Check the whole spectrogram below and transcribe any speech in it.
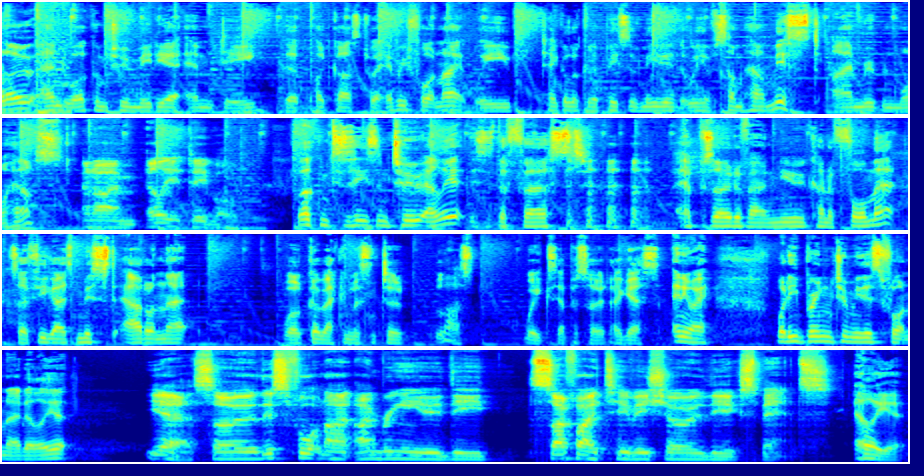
Hello and welcome to Media MD, the podcast where every fortnight we take a look at a piece of media that we have somehow missed. I'm Reuben Morehouse. And I'm Elliot Diebold. Welcome to season two, Elliot. This is the first episode of our new kind of format. So if you guys missed out on that, well, go back and listen to last week's episode, I guess. Anyway, what do you bring to me this fortnight, Elliot? Yeah, so this fortnight I'm bringing you the sci fi TV show The Expanse. Elliot,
